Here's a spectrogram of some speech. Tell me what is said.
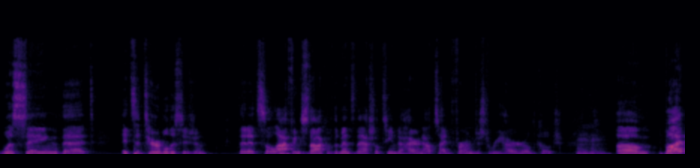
was saying that it's a terrible decision, that it's a laughing stock of the men's national team to hire an outside firm just to rehire your old coach. Um, but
